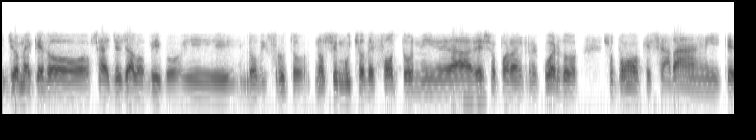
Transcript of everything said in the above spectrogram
yo me quedo, o sea, yo ya los vivo y lo disfruto. No soy mucho de fotos ni de nada de eso para el recuerdo. Supongo que se harán y que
